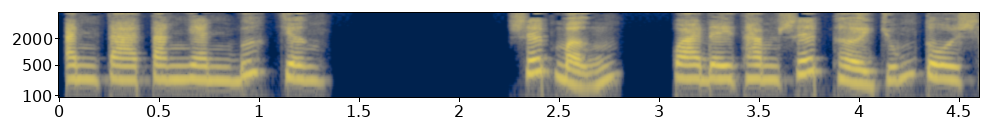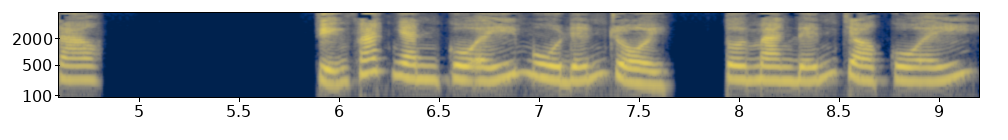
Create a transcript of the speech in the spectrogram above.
anh ta tăng nhanh bước chân. Sếp Mẫn, qua đây thăm sếp thời chúng tôi sao? Chuyển phát nhanh cô ấy mua đến rồi, tôi mang đến cho cô ấy.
